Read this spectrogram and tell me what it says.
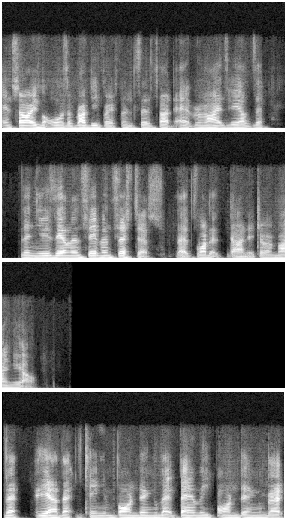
and sorry for all the rugby references, but it reminds me of the the New Zealand Seven Sisters. That's what it started to remind me of. That yeah, that team bonding, that family bonding, that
